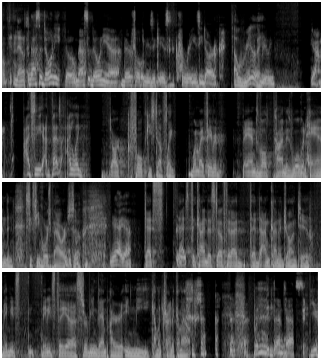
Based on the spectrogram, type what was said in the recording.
Okay. Now, Macedonia, though, Macedonia, their folk music is crazy dark. oh, really? Really, yeah. I see. That's I like dark folky stuff. Like one of my favorite bands of all time is Woven Hand and 16 Horsepower. So Yeah, yeah. that's that's the kind of stuff that I that I'm kind of drawn to. Maybe it's maybe it's the uh, Serbian vampire in me coming trying to come out. but the, Fantastic. your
